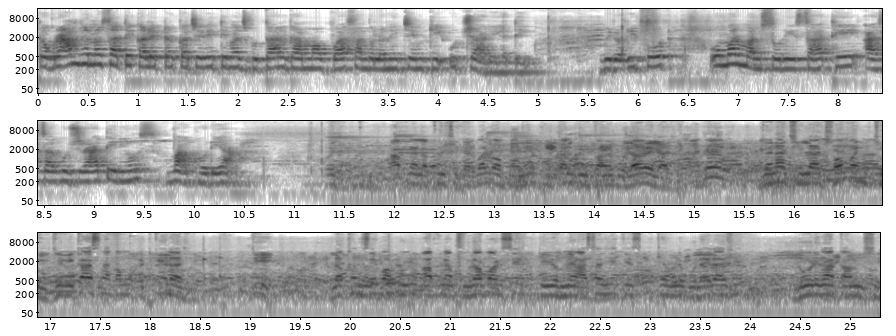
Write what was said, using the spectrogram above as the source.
તો ગ્રામજનો સાથે કલેક્ટર કચેરી તેમજ ગુતાલ ગામમાં ઉપવાસ આંદોલનની ચીમકી ઉચ્ચારી હતી. બ્યુરો રિપોર્ટ, ઉમર મંસૂરી સાથે આશા ગુજરાતી ન્યૂઝ વાઘોડિયા. આપના લખનસિંહ દરબાર બાપુને પોતાની દુકાને બોલાવેલા છે. જેના છેલ્લા છ મંથથી જે વિકાસના કામો અટકેલા છે, તે લખનસિંહ બાપુ આપના પૂરા પાડશે તેવી અમને આશા છે તે સાથે અમને બોલાયેલા છે. રોડના કામ છે,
